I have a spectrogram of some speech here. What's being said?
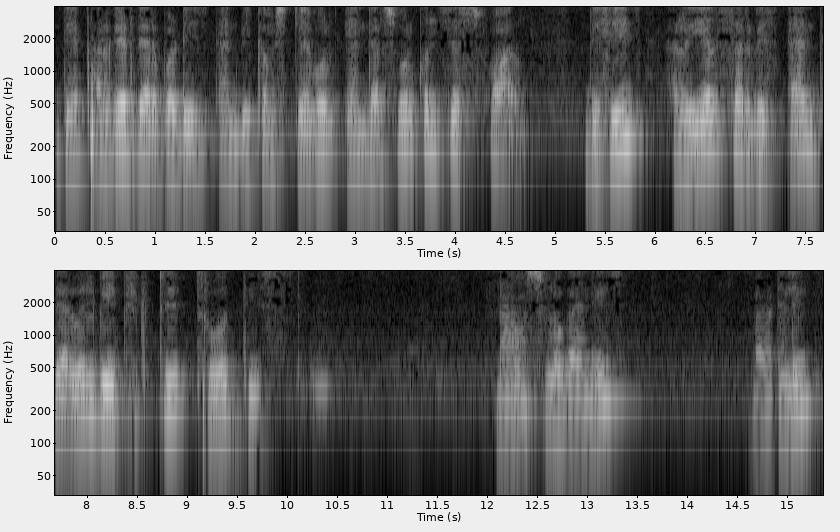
they forget their bodies and become stable in their soul conscious form. This is real service, and there will be victory through this. Now, slogan is Baba telling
